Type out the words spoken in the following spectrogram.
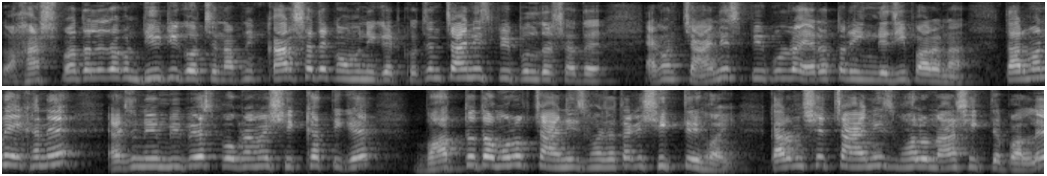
তো হাসপাতালে যখন ডিউটি করছেন, আপনি কার সাথে কমিউনিকেট করছেন? চাইনিজ পিপুলদের সাথে। এখন চাইনিজ পিপুলরা এরা তো ইংরেজি পারে না। তার মানে এখানে একজন এমবিবিএস প্রোগ্রামের শিক্ষার্থীকে বাধ্যতামূলক চাইনিজ ভাষাটাকে শিখতেই হয়। কারণ সে চাইনিজ ভালো না শিখতে পারলে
